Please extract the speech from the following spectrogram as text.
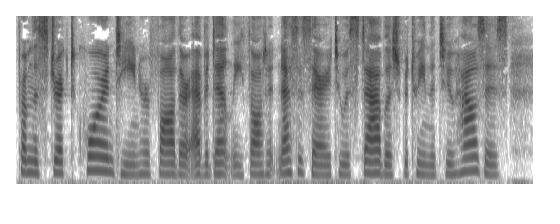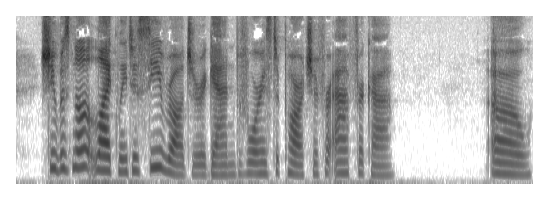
from the strict quarantine her father evidently thought it necessary to establish between the two houses, she was not likely to see Roger again before his departure for Africa. Oh,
